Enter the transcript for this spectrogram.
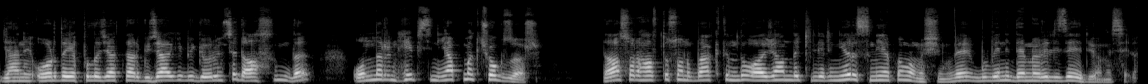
yani orada yapılacaklar güzel gibi görünse de aslında onların hepsini yapmak çok zor. Daha sonra hafta sonu baktığımda o ajandakilerin yarısını yapamamışım ve bu beni demoralize ediyor mesela.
